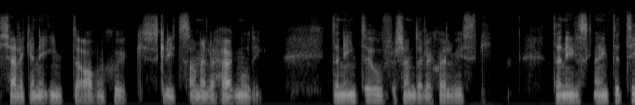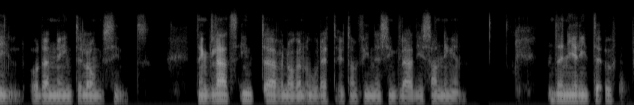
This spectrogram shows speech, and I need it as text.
Kärleken är inte avundsjuk, skrytsam eller högmodig. Den är inte oförskämd eller självisk. Den ilsknar inte till och den är inte långsint. Den gläds inte över någon orätt utan finner sin glädje i sanningen. Den ger inte upp.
